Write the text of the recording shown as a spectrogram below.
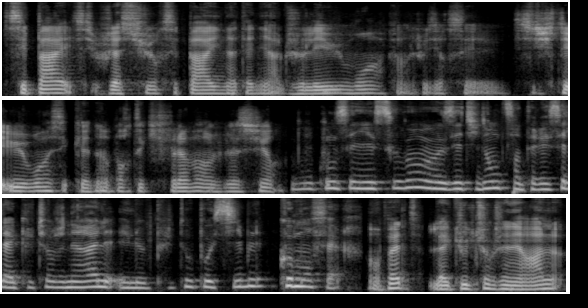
C'est pas, je vous assure, c'est pas inatteignable. Je l'ai eu moi, enfin je veux dire, c'est si je l'ai eu moi, c'est que n'importe qui fait l'avoir, je vous assure. Vous conseillez souvent aux étudiants de s'intéresser à la culture générale et le plus tôt possible. Comment faire? En fait, la culture générale,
